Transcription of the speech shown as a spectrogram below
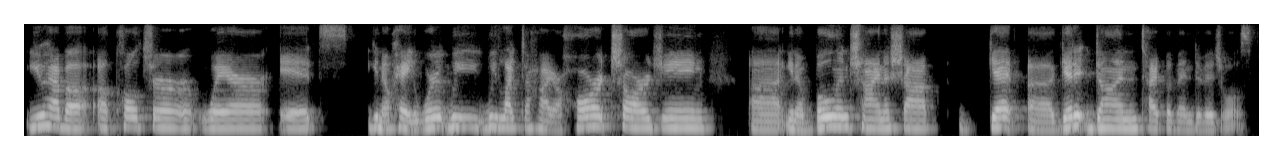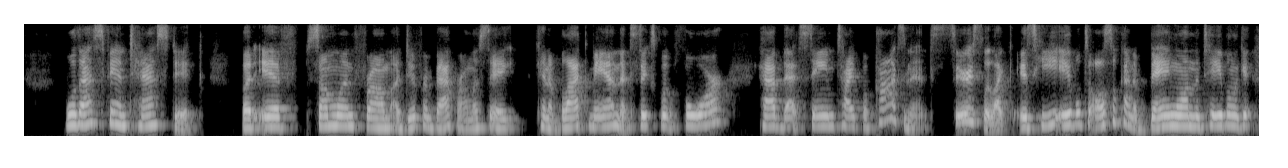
you have a, a culture where it's, you know, hey, we're, we we like to hire hard charging, uh, you know, bull in China shop, get uh, get it done type of individuals. Well, that's fantastic. But if someone from a different background, let's say, can a black man that's six foot four have that same type of continence? Seriously, like is he able to also kind of bang on the table and get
